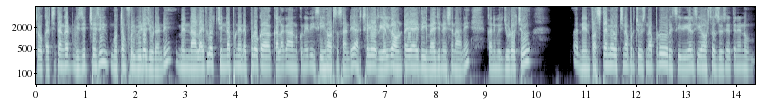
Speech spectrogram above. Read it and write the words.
సో ఖచ్చితంగా విజిట్ చేసి మొత్తం ఫుల్ వీడియో చూడండి. నేను నా లైఫ్లో చిన్నప్పుడు నేను ఎప్పుడు ఒక కలగా అనుకునేది సీ హార్సెస్ అండి. యాక్చువల్గా రియల్గా ఉంటాయా ఇది ఇమాజినేషన్ అని. కానీ మీరు చూడొచ్చు. నేను ఫస్ట్ టైం వచ్చినప్పుడు చూసినప్పుడు సీరియల్ సీ హార్సెస్ చూసి అయితే నేను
